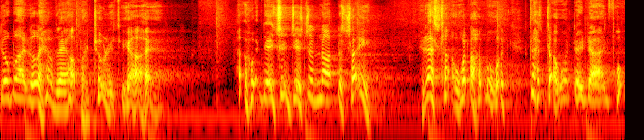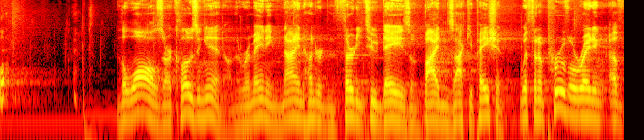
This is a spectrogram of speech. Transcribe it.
Nobody will have the opportunity I had. This is just not the same. That's not what our boys, that's not what they died for. The walls are closing in on the remaining 932 days of Biden's occupation, with an approval rating of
